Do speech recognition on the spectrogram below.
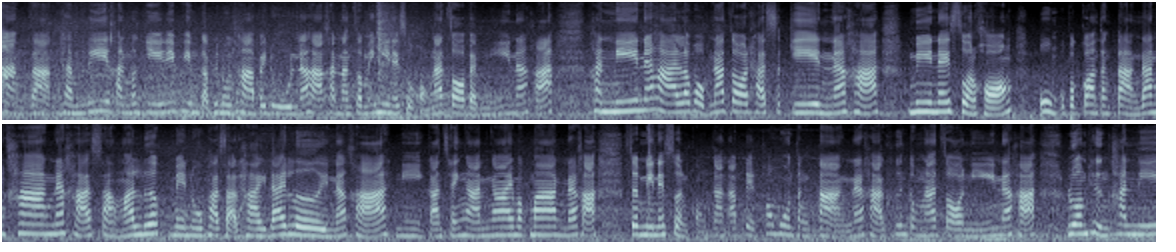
ต่างจากแคมรี่คันเมื่อกี้ที่พิมพ์กับพี่นุชาไปดูนะคะคันนั้นจะไม่มีในส่วนของหน้าจอแบบนี้นะคะคันนี้นะคะระบบหน้าจอทัชสกรีนนะคะ มีในส่วนของปุ่มอุปกรณ์ต่างๆ ด้านข้างนะคะ สามารถเลือกเมนูภาษาไทยได้เลยนะคะ นี่การใช้งานง่ายมากๆนะคะ จะมีในส่วนของการอัปเดตข้อมูลต่างๆนะคะ ขึ้นตรงหน้าจอนี้นะคะ รวมถึงคันนี้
